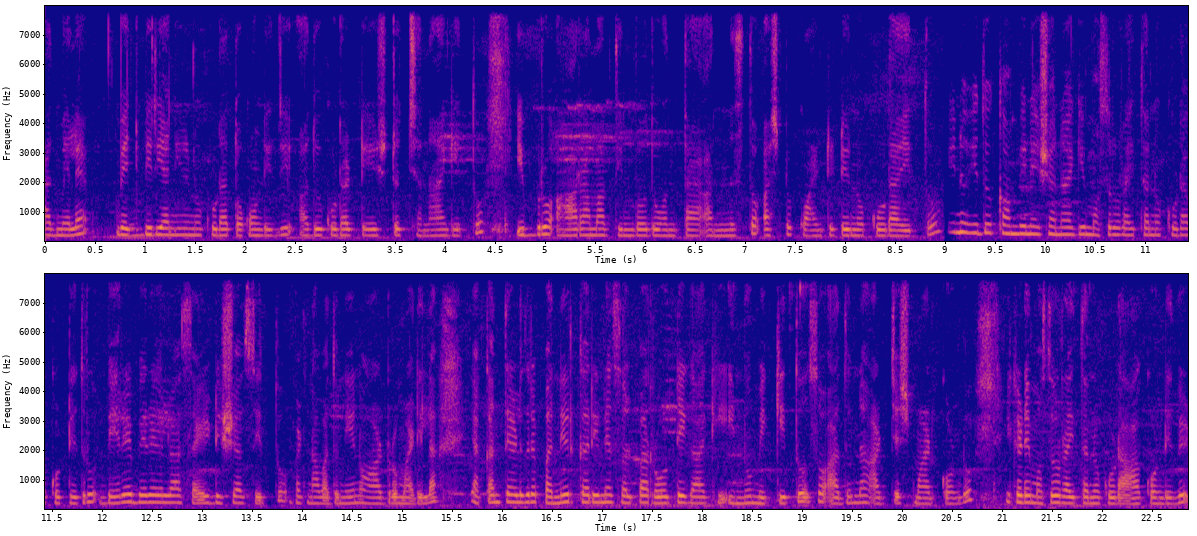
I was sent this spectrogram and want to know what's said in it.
ಆದಮೇಲೆ ವೆಜ್ ಬಿರಿಯಾನಿನೂ ಕೂಡ ತೊಗೊಂಡಿದ್ವಿ. ಅದು ಕೂಡ ಟೇಸ್ಟ್ ಚೆನ್ನಾಗಿತ್ತು. ಇಬ್ಬರು ಆರಾಮಾಗಿ ತಿನ್ಬೋದು ಅಂತ ಅನ್ನಿಸ್ತು. ಅಷ್ಟು ಕ್ವಾಂಟಿಟಿನೂ ಕೂಡ ಇತ್ತು. ಇನ್ನು ಇದು ಕಾಂಬಿನೇಷನ್ ಆಗಿ ಮೊಸರು ರೈತನೂ ಕೂಡ ಕೊಟ್ಟಿದ್ರು. ಬೇರೆ ಬೇರೆ ಎಲ್ಲ ಸೈಡ್ ಡಿಶಸ್ ಇತ್ತು ಬಟ್ ನಾವು ಅದನ್ನೇನು ಆರ್ಡ್ರ್ ಮಾಡಿಲ್ಲ. ಯಾಕಂತ ಹೇಳಿದ್ರೆ ಪನ್ನೀರ್ ಕರಿನೇ ಸ್ವಲ್ಪ ರೋಟಿಗೆ ಹಾಕಿ ಇನ್ನೂ ಮಿಕ್ಕಿತ್ತು. ಸೊ ಅದನ್ನು ಅಡ್ಜಸ್ಟ್ ಮಾಡಿಕೊಂಡು ಈ ಕಡೆ ಮೊಸರು ರೈತನೂ ಕೂಡ ಹಾಕ್ಕೊಂಡಿದ್ವಿ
